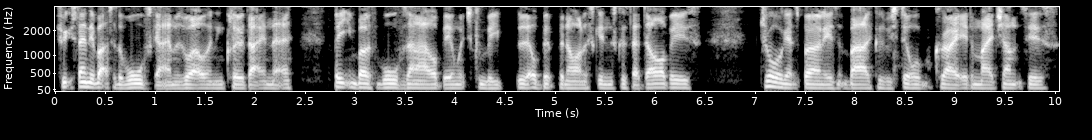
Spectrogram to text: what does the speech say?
If you extend it back to the Wolves game as well and include that in there, beating both Wolves and Albion, which can be a little bit banana skins because they're derbies. Draw against Burnley isn't bad because we still created and made chances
